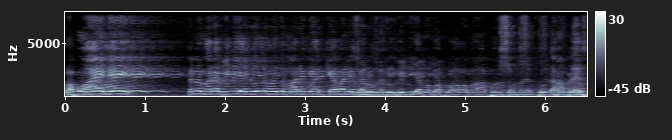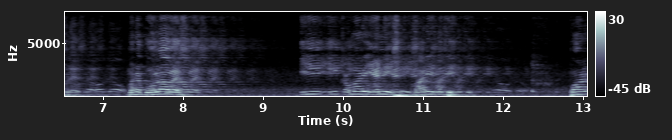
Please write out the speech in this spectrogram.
બાપુ, આય નહીં. તમે મારા વીડિયો જોતા હોય તો મારે ક્યાં કહેવાની જરૂર નથી. વિડીયોમાં બાપુ આવા મહાપુરુષો મને ખુદ સાંભળે છે. મને બોલાવે છે. ઈ ઈ કમાણી એની છે, મારી નથી. પણ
